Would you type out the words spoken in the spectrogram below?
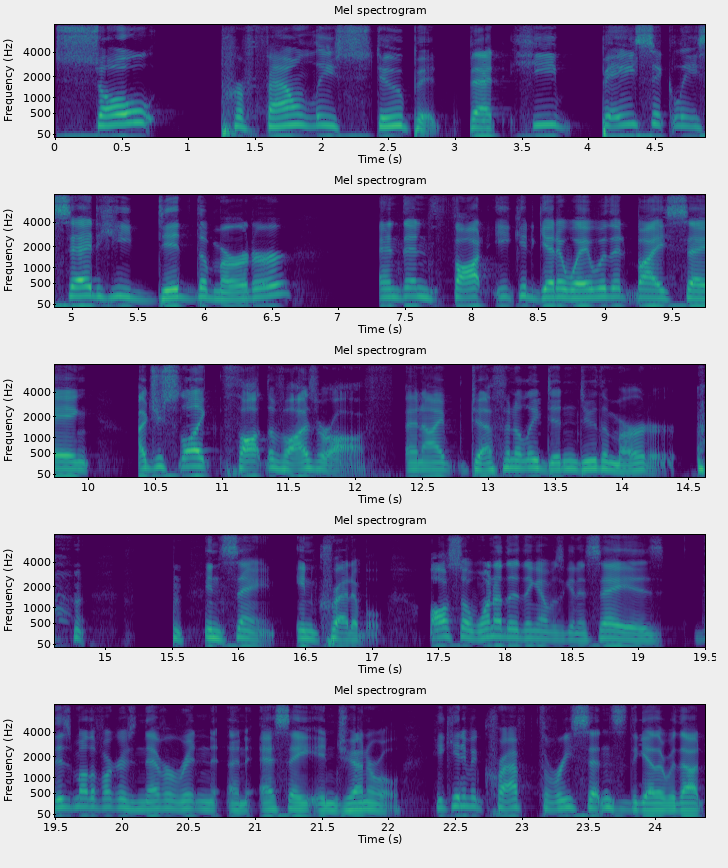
so profoundly stupid that he basically said he did the murder and then thought he could get away with it by saying, I just like thought the visor off and I definitely didn't do the murder. Insane. Incredible. Also, one other thing I was going to say is this motherfucker's never written an essay in general. He can't even craft three sentences together without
